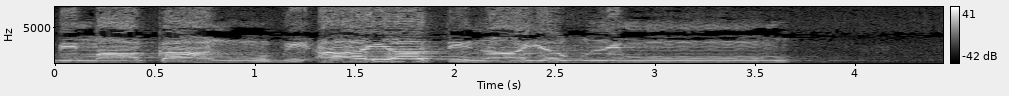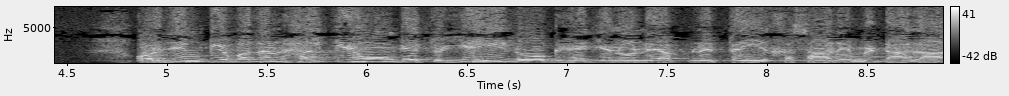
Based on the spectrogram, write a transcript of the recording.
بما كانوا بآياتنا يظلمون۔ اور جن کے وزن ہلکے ہوں گے تو یہی لوگ ہیں جنہوں نے اپنے تئیں خسارے میں ڈالا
